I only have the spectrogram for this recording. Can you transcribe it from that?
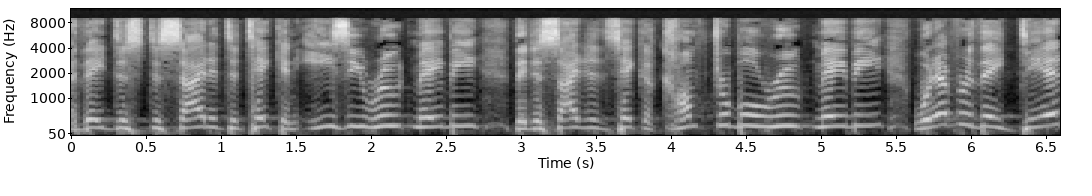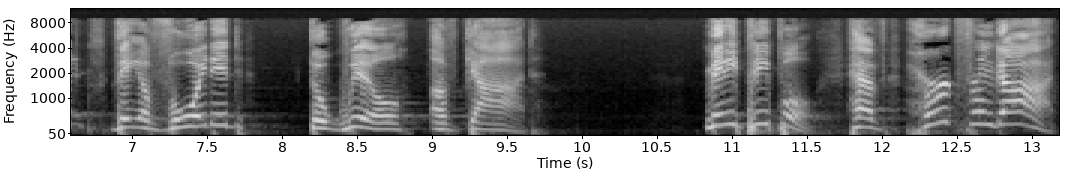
They just decided to take an easy route, maybe. They decided to take a comfortable route, maybe. Whatever they did, they avoided the will of God. Many people have heard from God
